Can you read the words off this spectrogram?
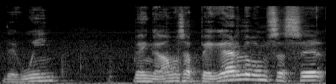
de Win. Venga, vamos a pegarlo, vamos a hacer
